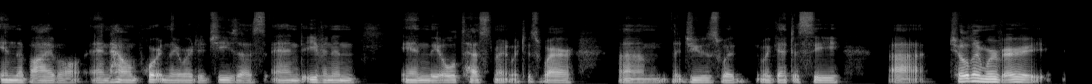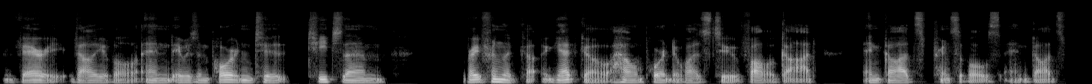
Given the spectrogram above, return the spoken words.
in the Bible and how important they were to Jesus. And even in in the Old Testament, which is where um, the Jews would would get to see uh, children were very very valuable, and it was important to teach them right from the get go how important it was to follow God and God's principles and God's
